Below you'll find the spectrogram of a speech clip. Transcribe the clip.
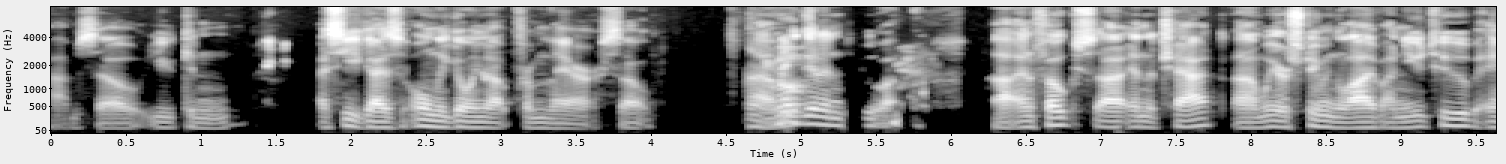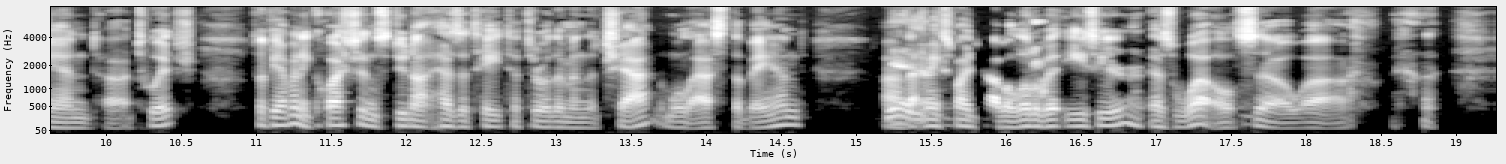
Um, so you can, I see you guys only going up from there. So uh, we'll get into, uh, uh, and folks uh, in the chat, um, we are streaming live on YouTube and uh, Twitch. So if you have any questions, do not hesitate to throw them in the chat and we'll ask the band. Uh, yeah. That makes my job a little bit easier as well. So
